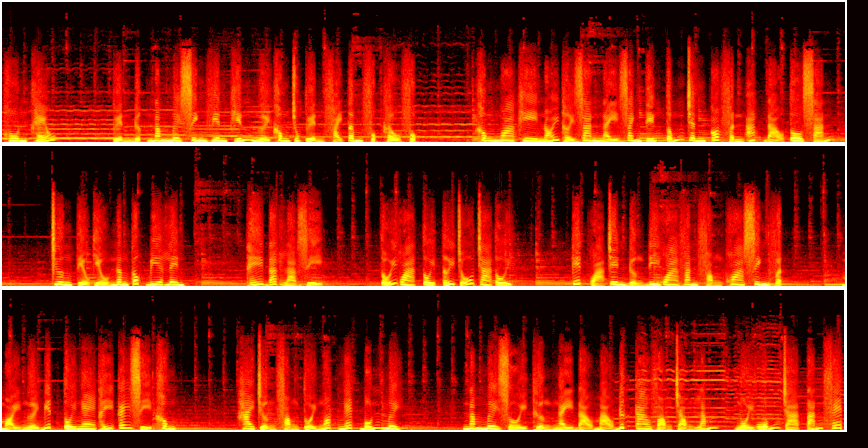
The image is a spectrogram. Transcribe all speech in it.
khôn khéo tuyển được năm mươi sinh viên khiến người không trúng tuyển phải tâm phục khẩu phục. Không ngoa khi nói thời gian này danh tiếng tống chân có phần áp đảo tô sán. Trương tiểu kiều nâng cốc bia lên. Thế đã là gì? Tối qua tôi tới chỗ cha tôi. Kết quả trên đường đi qua văn phòng khoa sinh vật. Mọi người biết tôi nghe thấy cái gì không? Hai trưởng phòng tuổi ngót nghét bốn mươi năm mươi rồi thường ngày đạo mạo đức cao vọng trọng lắm, ngồi uống trà tán phép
